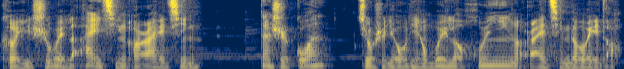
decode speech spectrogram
可以是为了爱情而爱情，但是官就是有点为了婚姻而爱情的味道。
